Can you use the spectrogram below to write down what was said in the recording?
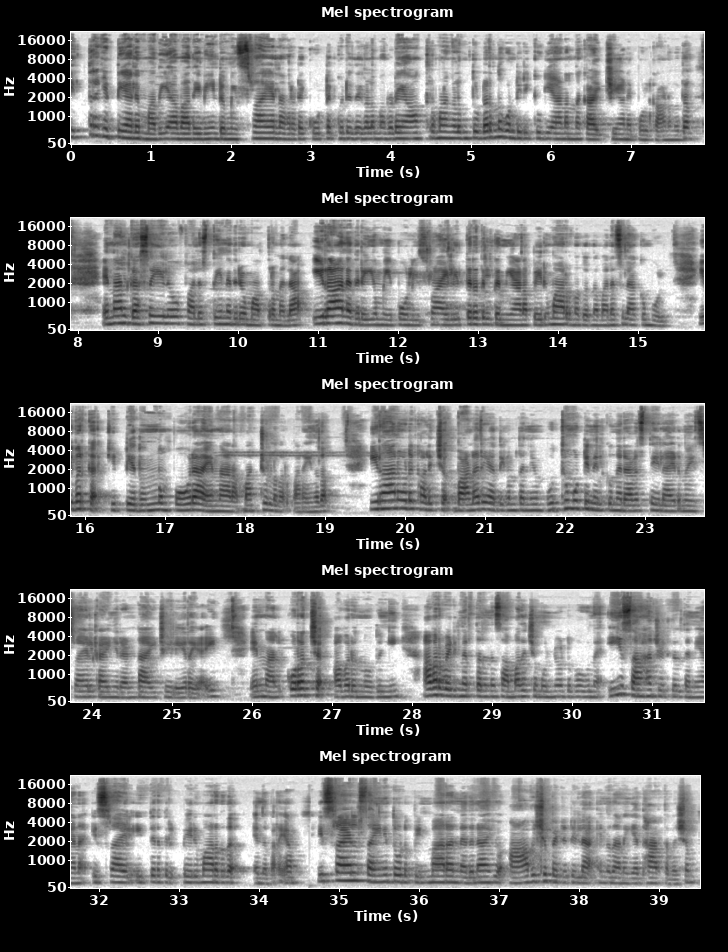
എത്ര കിട്ടിയാലും മതിയാവാതെ വീണ്ടും ഇസ്രായേൽ അവരുടെ കൂട്ടക്കുരുതികളും അവരുടെ ആക്രമണങ്ങളും തുടർന്നു കൊണ്ടിരിക്കുകയാണെന്ന കാഴ്ചയാണ് ഇപ്പോൾ കാണുന്നത്. എന്നാൽ ഗസയിലോ ഫലസ്തീനെതിരോ മാത്രമല്ല ഇറാനെതിരെയും ഇപ്പോൾ ഇസ്രായേൽ ഇത്തരത്തിൽ തന്നെയാണ് പെരുമാറുന്നതെന്ന് മനസ്സിലാക്കുമ്പോൾ ഇവർക്ക് കിട്ടിയതൊന്നും പോരാ എന്നാണ് മറ്റുള്ളവർ പറയുന്നത്. ഇറാനോട് കളിച്ച് വളരെയധികം തന്നെ ബുദ്ധിമുട്ടി നിൽക്കുന്ന ഒരവസ്ഥയിലായിരുന്നു ഇസ്രായേൽ കഴിഞ്ഞ രണ്ടാഴ്ചയിലേറെയായി. എന്നാൽ കുറച്ച് അവരൊന്നൊതുങ്ങി അവർ വെടിനിർത്തലിന് സമ്മതിച്ച് മുന്നോട്ട് പോകുന്ന ഈ സാഹചര്യത്തിൽ തന്നെയാണ് ഇസ്രായേൽ ഇത്തരത്തിൽ പെരുമാറുന്നത് എന്ന് പറയാം. ഇസ്രായേൽ സൈന്യത്തോട് പിന്മാറാൻ നെതനാഹു ആവശ്യപ്പെട്ടിട്ടില്ല എന്നതാണ് യഥാർത്ഥ വശം.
